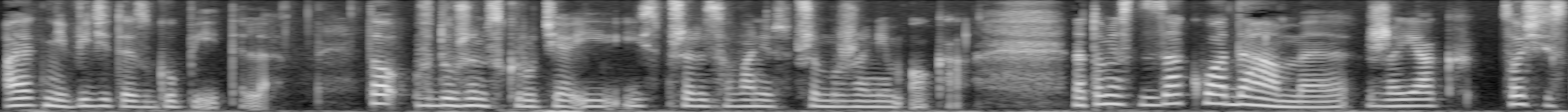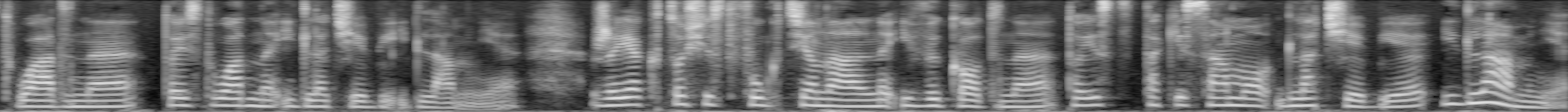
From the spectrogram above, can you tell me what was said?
a jak nie widzi, to jest głupi i tyle. To w dużym skrócie i, i z przerysowaniem, z przymrużeniem oka. Natomiast zakładamy, że jak coś jest ładne, to jest ładne i dla ciebie, i dla mnie. Że jak coś jest funkcjonalne i wygodne, to jest takie samo dla ciebie i dla mnie.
